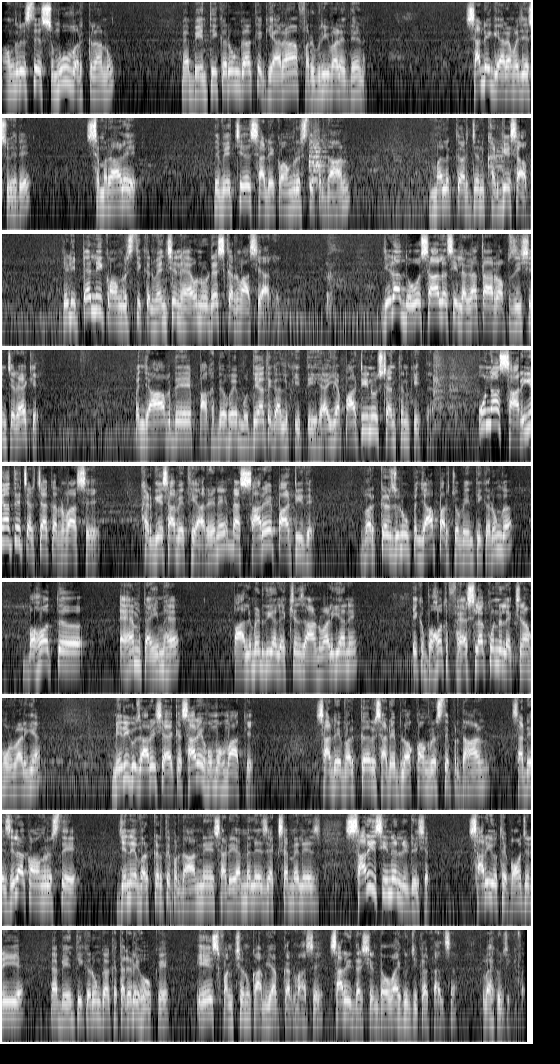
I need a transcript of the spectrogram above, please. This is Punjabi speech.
ਕਾਂਗਰਸ ਦੇ ਸਮੂਹ ਵਰਕਰਾਂ ਨੂੰ ਮੈਂ ਬੇਨਤੀ ਕਰੂੰਗਾ ਕਿ 11 ਫਰਵਰੀ ਵਾਲੇ ਦਿਨ 11:30 ਵਜੇ ਸਵੇਰੇ ਸਮਰਾਲੇ ਦੇ ਵਿੱਚ ਸਾਡੇ ਕਾਂਗਰਸ ਦੇ ਪ੍ਰਧਾਨ ਮਲਕ ਅਰਜਨ ਖੜਗੇ ਸਾਹਿਬ, ਜਿਹੜੀ ਪਹਿਲੀ ਕਾਂਗਰਸ ਦੀ ਕਨਵੈਨਸ਼ਨ ਹੈ, ਉਹਨੂੰ ਐਡਰੈਸ ਕਰਨ ਵਾਸਤੇ ਆ ਰਹੇ ਨੇ। ਜਿਹੜਾ 2 ਸਾਲ ਅਸੀਂ ਲਗਾਤਾਰ ਆਪੋਜੀਸ਼ਨ 'ਚ ਰਹਿ ਕੇ ਪੰਜਾਬ ਦੇ ਭਖਦੇ ਹੋਏ ਮੁੱਦਿਆਂ ਤੇ ਗੱਲ ਕੀਤੀ ਹੈ ਜਾਂ ਪਾਰਟੀ ਨੂੰ ਸਟਰੈਂਥਨ ਕੀਤਾ ਉਹਨਾਂ ਸਾਰੀਆਂ ਤੇ ਚਰਚਾ ਕਰਨ ਵਾਸਤੇ ਖੜਗੇ ਸਾਹਿਬ ਇੱਥੇ ਆ ਰਹੇ ਨੇ। ਮੈਂ ਸਾਰੇ ਪਾਰਟੀ ਦੇ ਵਰਕਰਜ਼ ਨੂੰ ਪੰਜਾਬ ਭਰ ਚੋਂ ਬੇਨਤੀ ਕਰੂੰਗਾ, ਬਹੁਤ ਅਹਿਮ ਟਾਈਮ ਹੈ। ਪਾਰਲੀਮੈਂਟ ਦੀਆਂ ਇਲੈਕਸ਼ਨਸ ਆਉਣ ਵਾਲੀਆਂ ਨੇ। ਇੱਕ ਬਹੁਤ ਫੈਸਲਾ ਕੁਨ ਇਲੈਕਸ਼ਨਾਂ ਹੋਣ ਵਾਲੀਆਂ। ਮੇਰੀ ਗੁਜ਼ਾਰਿਸ਼ ਹੈ ਕਿ ਸਾਰੇ ਹੁਮ ਹੁਮਾ ਕੇ ਸਾਡੇ ਵਰਕਰ, ਸਾਡੇ ਬਲਾਕ ਕਾਂਗਰਸ ਦੇ ਪ੍ਰਧਾਨ ਸਾਡੇ ਜ਼ਿਲ੍ਹਾ ਕਾਂਗਰਸ ਦੇ ਜਿਨੇ ਵਰਕਰ ਤੇ ਪ੍ਰਧਾਨ ਨੇ, ਸਾਡੇ ਐਮਐਲਏਜ਼ ਐਕਸ ਐਮਐਲਏਜ਼ ਸਾਰੀ ਸੀਨੀਅਰ ਲੀਡਰਸ਼ਿਪ ਸਾਰੀ ਉੱਥੇ ਪਹੁੰਚ ਰਹੀ ਹੈ। ਮੈਂ ਬੇਨਤੀ ਕਰੂੰਗਾ ਕਿ ਤਗੜੇ ਹੋ ਕੇ ਇਸ ਫੰਕਸ਼ਨ ਨੂੰ ਕਾਮਯਾਬ ਕਰਨ ਵਾਸਤੇ ਸਾਰੇ ਦਰਸ਼ਨ ਦਿਓ। ਵਾਹਿਗੁਰੂ ਜੀ ਕਾ ਖਾਲਸਾ, ਵਾਹਿਗੁਰੂ ਜੀ ਕੀ ਫਤਿਹ।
